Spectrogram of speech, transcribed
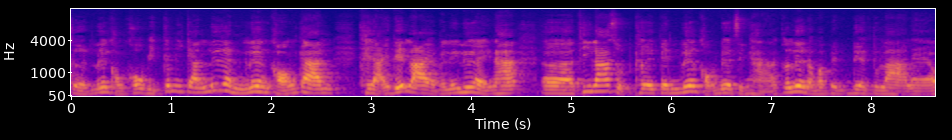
เกิดเรื่องของโควิด ก็มีการเลื่อนเรื่องของการขยายเดทไลน์ออกไปเรื่อยๆนะฮะที่ล่าสุดเคยเป็นเรื่องของเดือนสิงหา ก็เลื่อนออกมาเป็นเดือนตุลาแล้ว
